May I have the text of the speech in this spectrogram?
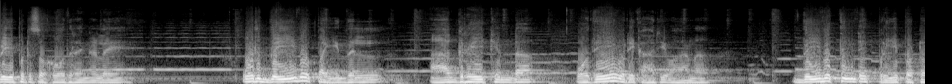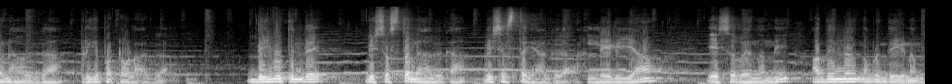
പ്രിയപ്പെട്ട സഹോദരങ്ങളെ ഒരു ദൈവ പൈതൽ ആഗ്രഹിക്കേണ്ട ഒരേ ഒരു കാര്യമാണ് ദൈവത്തിന്റെ പ്രിയപ്പെട്ടവനാകുക പ്രിയപ്പെട്ടവളാകുക. ദൈവത്തിന്റെ വിശ്വസ്തനാകുക വിശ്വസ്തയാകുക. അല്ലേലിയ യേശുവെ നന്ദി. അതിന് നമ്മൾ എന്ത് ചെയ്യണം?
